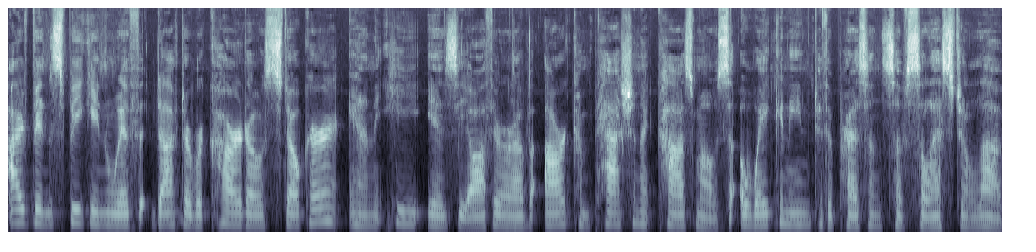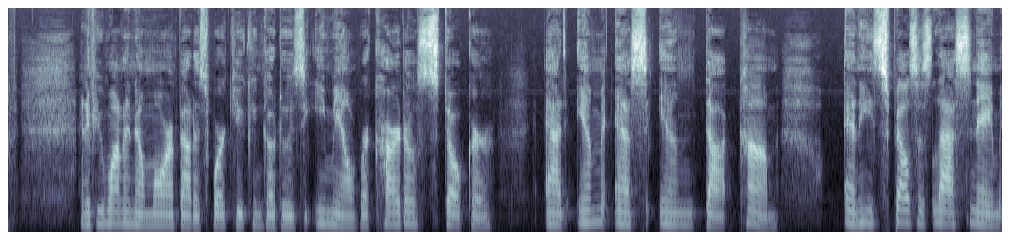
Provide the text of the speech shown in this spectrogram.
I've been speaking with Dr. Ricardo Stocker, and he is the author of Our Compassionate Kosmos Awakening to the Presence of Celestial Love. And if you want to know more about his work, you can go to his email, Ricardo Stocker at msn.com. And he spells his last name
